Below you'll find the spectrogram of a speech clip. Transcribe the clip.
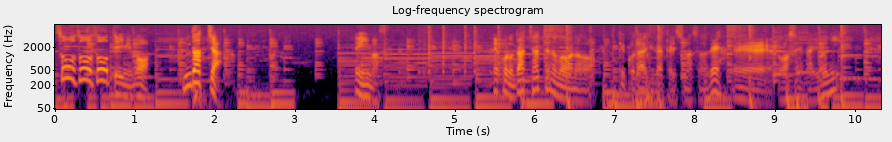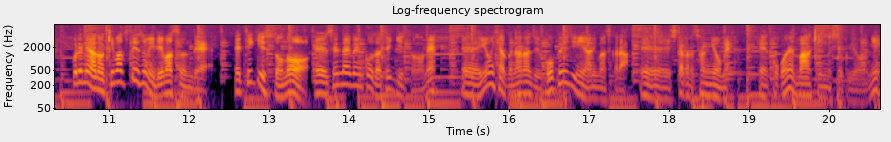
そうそうそうっていう意味もだっちゃって言いますでこのダッチャっていうのもあの結構大事だったりしますので、えー、忘れないように。これねあの期末テストに出ますんでえテキストの、えー、仙台弁講座テキストのね、えー、475ページにありますから、えー、下から3行目、えここねマーキングしておくように。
